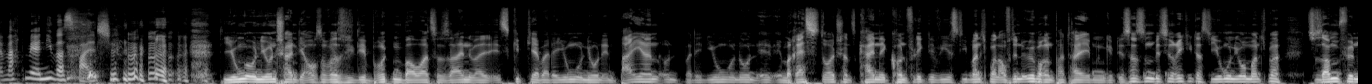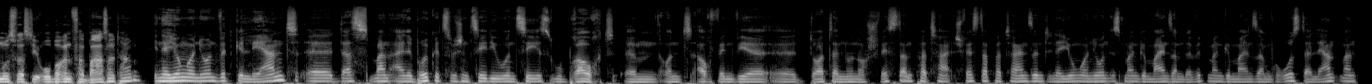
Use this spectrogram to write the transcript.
Da macht mir ja nie was falsch. die Junge Union scheint ja auch sowas wie die Brückenbauer zu sein, weil es gibt ja bei der Jungen Union in Bayern und bei der Jungen Union im Rest Deutschlands keine Konflikte, wie es die manchmal auf den oberen Parteiebenen gibt. Ist das ein bisschen richtig, dass die Junge Union manchmal zusammenführen muss, was die oberen verbaselt haben? In der Jungen Union wird gelernt, äh, dass man eine Brücke zwischen CDU und CSU braucht. Ähm, und auch wenn wir äh, dort dann nur noch Schwesternparteien, Schwesterparteien sind in der Jungen Union, ist man gemeinsam, da wird man gemeinsam groß, da lernt man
